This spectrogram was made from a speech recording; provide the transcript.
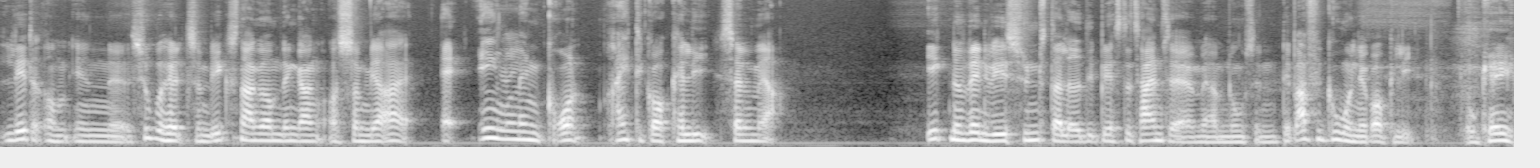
lidt om en øh, superhelt, som vi ikke snakkede om dengang, og som jeg af en eller anden grund rigtig godt kan lide, selvom jeg ikke nødvendigvis synes, der er lavet de bedste tegneserier med ham nogensinde. Det er bare figuren, jeg godt kan lide. Okay,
